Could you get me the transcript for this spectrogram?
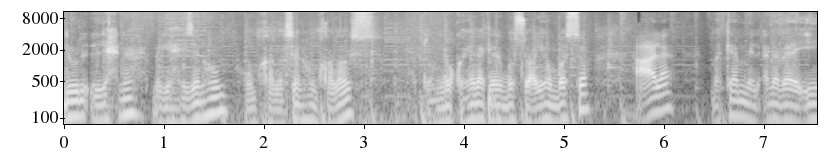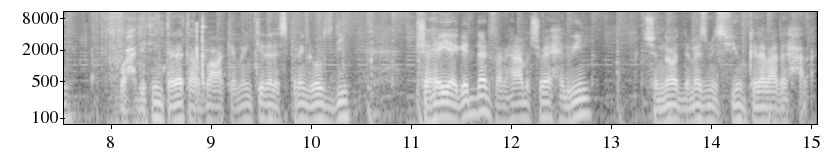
دول اللي إحنا مجهزينهم ومخلصينهم خلاص. احطهم لكم هنا كده تبصوا عليهم بصة. على ما اكمل أنا بقى إيه واحدتين تلاتة اربعة كمان كده. ال spring rolls دي شهية جدا فأنا هعمل شوية حلوين عشان نقعد نمزمز فيهم كده بعد الحلقة.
